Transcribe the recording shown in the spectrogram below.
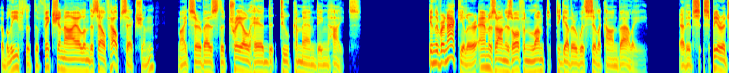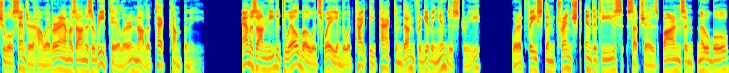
a belief that the fiction aisle and the self help section might serve as the trailhead to commanding heights. In the vernacular, Amazon is often lumped together with Silicon Valley. At its spiritual center, however, Amazon is a retailer, not a tech company. Amazon needed to elbow its way into a tightly packed and unforgiving industry where it faced entrenched entities such as Barnes & Noble,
